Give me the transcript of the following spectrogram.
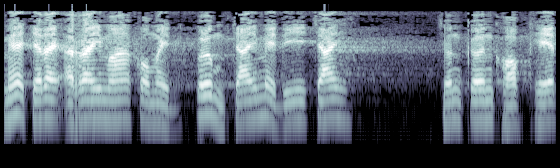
แม้จะได้อะไรมาก็ไม่ปลื้มใจไม่ดีใจ จนเกินขอบเขต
